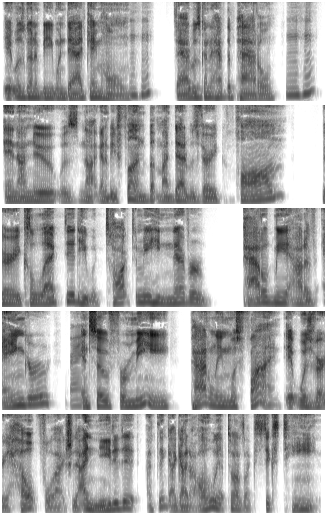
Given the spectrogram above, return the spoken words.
it was going to be when dad came home. hmm Dad was going to have the paddle hmm and I knew it was not going to be fun. But my dad was very calm, very collected. He would talk to me. He never paddled me out of anger. Right. And so for me, paddling was fine. It was very helpful, actually. I needed it. I think I got it all the way up till I was like 16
